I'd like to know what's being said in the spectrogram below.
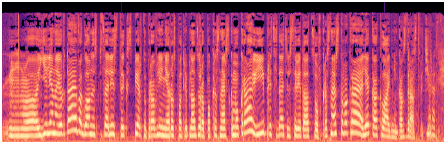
а, Елена Юртаева, главный специалист, эксперт управления Роспотребнадзора по Красноярскому краю и председатель Совета отцов Красноярского края Олег Окладников. Здравствуйте. Здравствуйте.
